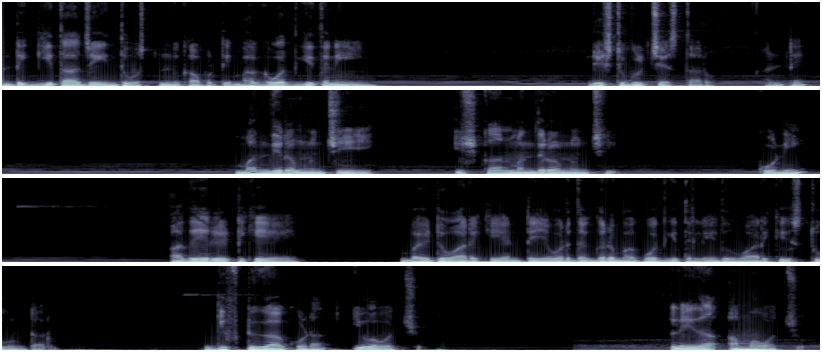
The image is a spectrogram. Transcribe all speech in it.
అంటే గీతా జయంతి వస్తుంది కాబట్టి భగవద్గీతని డిస్ట్రిబ్యూట్ చేస్తారు. అంటే మందిరం నుంచి ఇష్కాన్ మందిరం నుంచి కొని అదే రేటుకే బయట వారికి అంటే ఎవరి దగ్గర భగవద్గీత లేదు వారికి ఇస్తూ ఉంటారు. గిఫ్ట్గా కూడా ఇవ్వవచ్చు. లేదా అమ్మవచ్చు.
